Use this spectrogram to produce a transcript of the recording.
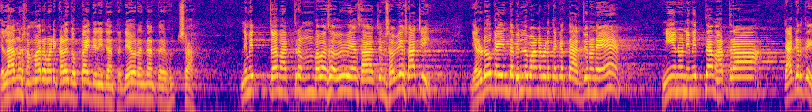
ಎಲ್ಲಾನು ಸಂಹಾರ ಮಾಡಿ ಕಳೆದೊಪ್ತಾ ಇದ್ದೇನೆ ಇದ್ದಂತ ಅಂತ ಹುಚ್ಚ ನಿಮಿತ್ತ ಮಾತ್ರ ಭವ ಸವ್ಯ ಸಾಚಿ ಎರಡೂ ಕೈಯಿಂದ ಬಿಲ್ಲು ಬಾಣ ಬಿಡತಕ್ಕಂಥ ಅರ್ಜುನನೇ, ನೀನು ನಿಮಿತ್ತ ಮಾತ್ರ. ಜಾಗೃತಿ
